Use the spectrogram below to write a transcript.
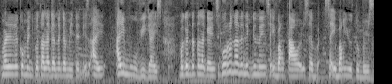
marirecommend ko talaga na gamitin is i iMovie, guys. Maganda talaga yun. Siguro narinig nyo na yun sa ibang tao or sa, sa ibang YouTubers.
